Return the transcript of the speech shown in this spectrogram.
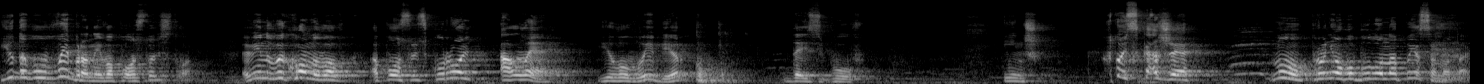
Юда був вибраний в апостольство. Він виконував апостольську роль, але його вибір десь був інший. Хтось скаже, ну, про нього було написано так.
